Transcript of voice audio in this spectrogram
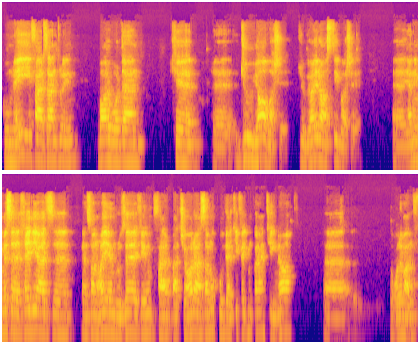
گونه ای فرزند رو این بار بردن که جویا باشه جویای راستی باشه. یعنی مثل خیلی از انسان های امروزه که این بچه ها رو اصلا کودکی فکر می‌کنن که اینا به قول معروف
